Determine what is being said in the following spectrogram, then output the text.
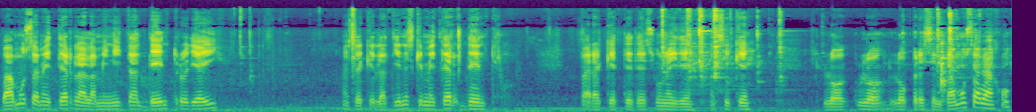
Vamos a meter la laminita dentro de ahí hasta que la tienes que meter dentro para que te des una idea. Así que lo, presentamos abajo.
